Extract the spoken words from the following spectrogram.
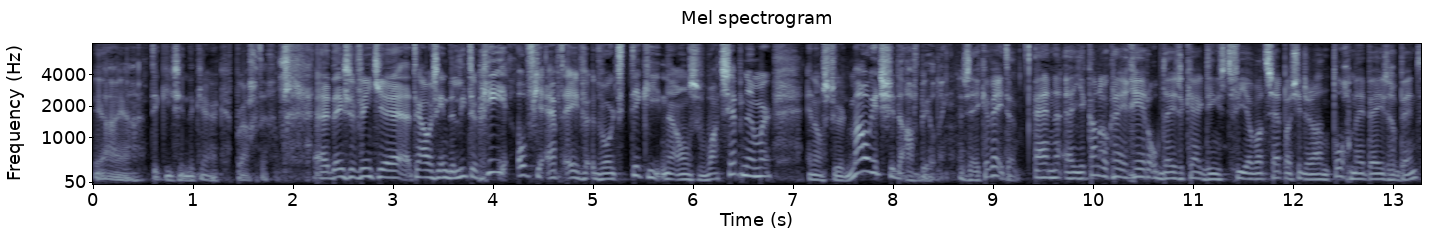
Ja, ja, tikkies in de kerk. Prachtig. Eh, deze vind je trouwens in de liturgie. Of je appt even het woord tikkie naar ons WhatsApp-nummer. En dan stuurt Maurits je de afbeelding. Zeker weten. En eh, je kan ook reageren op deze kerkdienst via WhatsApp als je er dan toch mee bezig bent.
